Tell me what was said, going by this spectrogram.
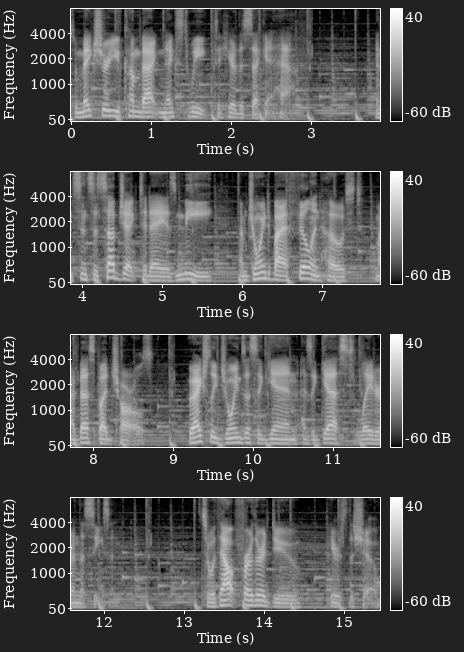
So make sure you come back next week to hear the second half. And since the subject today is me, I'm joined by a fill in host, my best bud Charles, who actually joins us again as a guest later in the season. So without further ado, here's the show.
